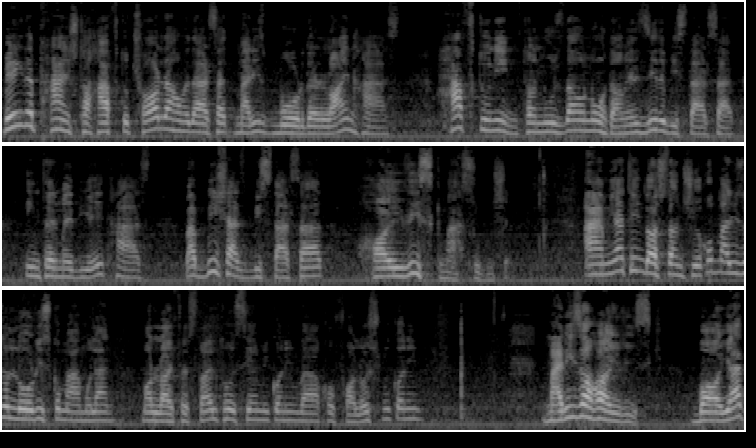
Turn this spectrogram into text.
بین 5 تا 7 و 4 دهم درصد مریض borderline هست. 7 و نیم تا 19 و 9 دهم یعنی زیر 20 درصد intermediate هست و بیش از 20 درصد high risk محسوب میشه. اهمیت این داستان چیه؟ خب مریض لو ریسک و معمولا ما lifestyle توصیه می‌کنیم و خب follow ش می‌کنیم. مریض high risk باید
